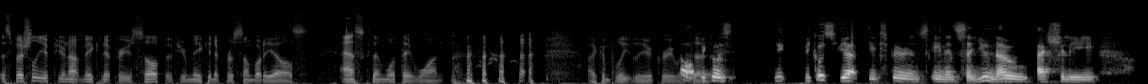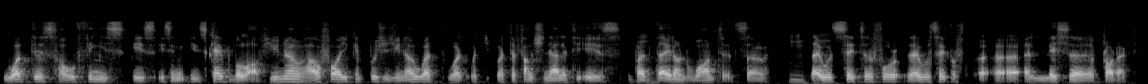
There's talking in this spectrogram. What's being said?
especially if you're not making it for yourself, if you're making it for somebody else ask them what they want. I completely agree with oh, that. because you, because you have the experience in it, so you know actually what this whole thing is is is, in, is capable of. You know how far you can push it. You know what what what, what the functionality is, but mm-hmm. they don't want it, so mm-hmm. they would settle for they will settle for a, a, lesser product.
